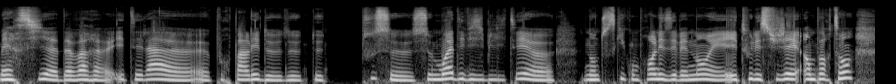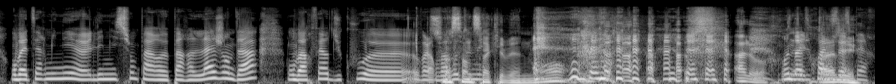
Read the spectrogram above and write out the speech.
Merci euh, d'avoir euh, été là euh, pour parler de, de- de tout ce, ce mois des visibilités euh, dans tout ce qui comprend les événements et, et tous les sujets importants. On va terminer euh, l'émission par, euh, par l'agenda. On va refaire du coup... euh, voilà, on va 65 redonner- événements. Alors. On a trois j'espère.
